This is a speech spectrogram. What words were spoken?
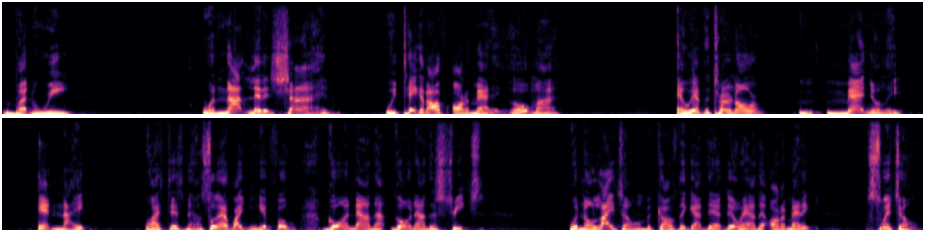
But we will not let it shine. We take it off automatic. Oh my. And we have to turn on manually at night. Watch this now. So that's why you can get folk going down the, going down the streets with no lights on because they got their they don't have their automatic switch on.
